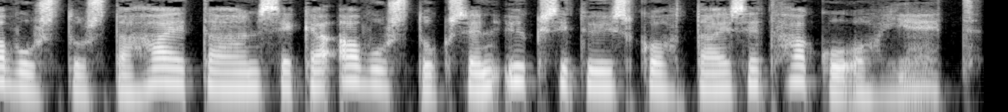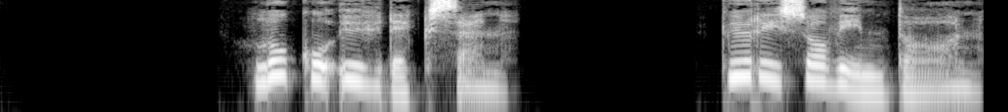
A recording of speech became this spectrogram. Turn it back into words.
avustusta haetaan sekä avustuksen yksityiskohtaiset hakuohjeet. Luku 9. Pyri sovintoon.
